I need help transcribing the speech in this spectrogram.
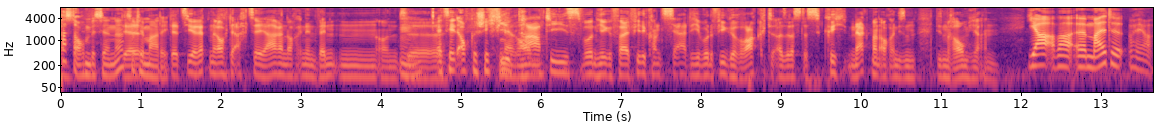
passt auch ein bisschen ne, der, zur Thematik. Der Zigarettenrauch der 80er Jahre noch in den Wänden und. Mhm. Äh, Erzählt auch Geschichten. Viele Partys wurden hier gefeiert, viele Konzerte, hier wurde viel gerockt. Also, das, das krieg, merkt man auch in diesem, diesem Raum hier an. Ja, aber äh, Malte, ja,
